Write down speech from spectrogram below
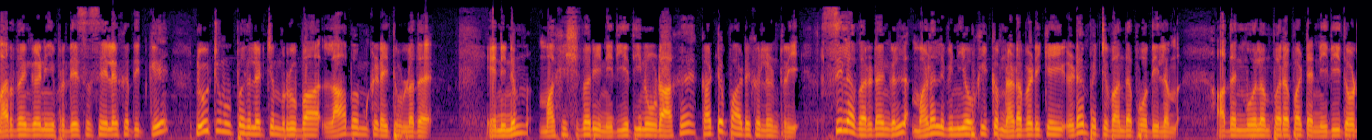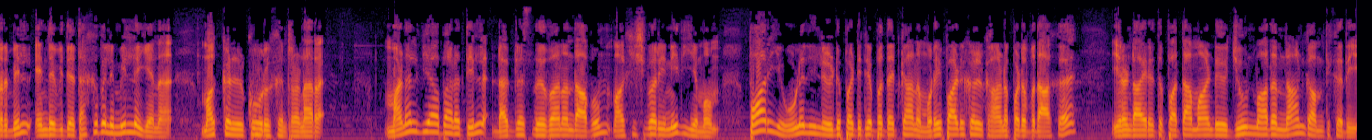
மருதங்கணி பிரதேச செயலகத்திற்கு நூற்று முப்பது லட்சம் ரூபாய் லாபம் கிடைத்துள்ளது. எனினும் மகேஸ்வரி நிதியத்தினூடாக கட்டுப்பாடுகளின்றி சில வருடங்கள் மணல் விநியோகிக்கும் நடவடிக்கை இடம்பெற்று வந்த போதிலும் அதன் மூலம் பெறப்பட்ட நிதி தொடர்பில் எந்தவித தகவலும் இல்லை என மக்கள் கூறுகின்றனர். மணல் வியாபாரத்தில் டக்ளஸ் தேவானந்தாவும் மகேஸ்வரி நிதியமும் பாரிய ஊழலில் ஈடுபட்டிருப்பதற்கான முறைப்பாடுகள் காணப்படுவதாக இரண்டாயிரத்து பத்தாம் ஆண்டு ஜூன் மாதம் நான்காம் திகதி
